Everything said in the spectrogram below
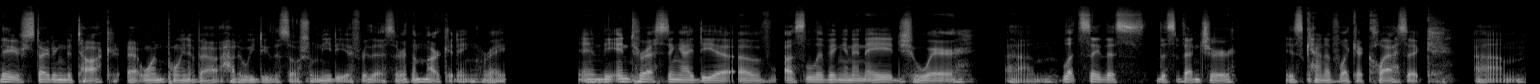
they're starting to talk at one point about how do we do the social media for this or the marketing, right? And the interesting idea of us living in an age where, um, let's say this this venture is kind of like a classic. Um,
